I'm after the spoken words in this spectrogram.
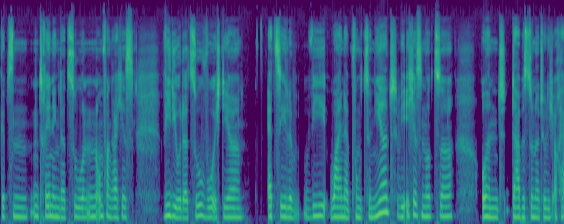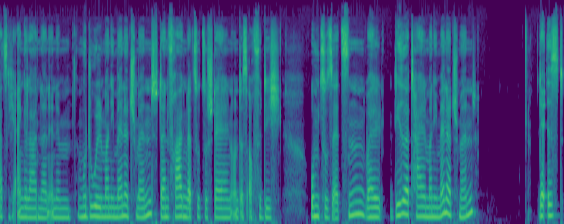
gibt es ein, ein Training dazu und ein umfangreiches Video dazu, wo ich dir erzähle, wie YNAB funktioniert, wie ich es nutze. Und da bist du natürlich auch herzlich eingeladen, dann in dem Modul Money Management deine Fragen dazu zu stellen und das auch für dich umzusetzen, weil dieser Teil Money Management, der ist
